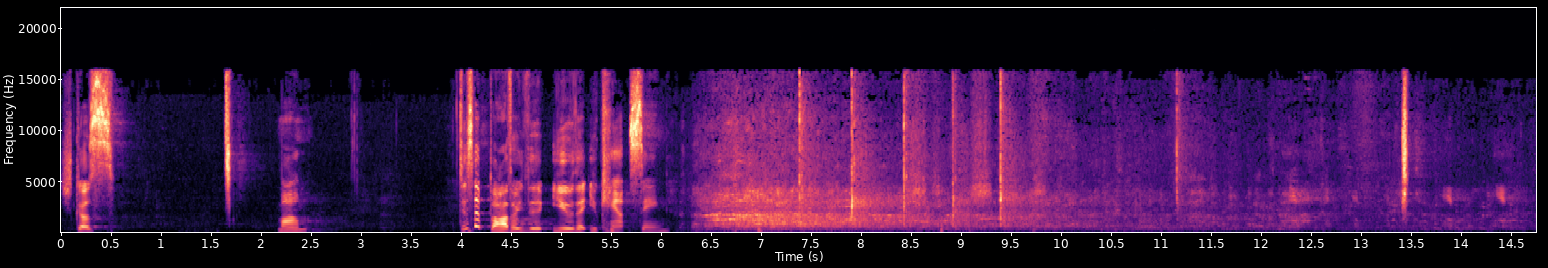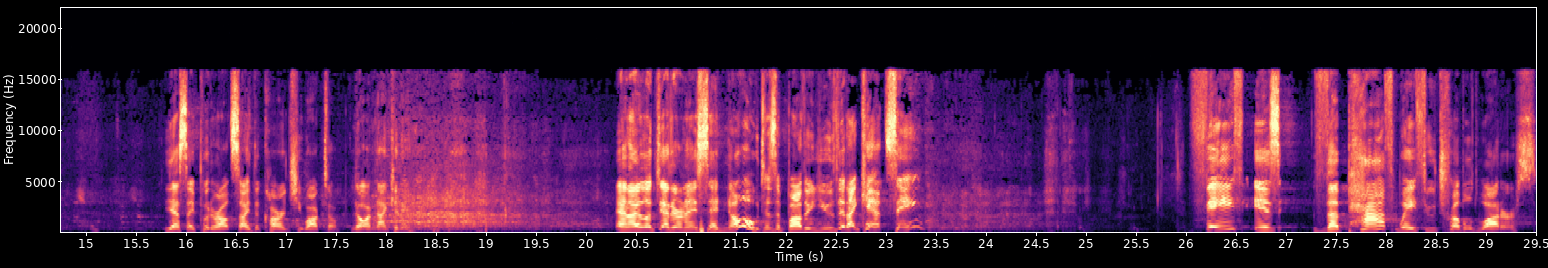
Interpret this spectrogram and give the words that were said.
She goes, Mom, does it bother you that you can't sing? yes, I put her outside the car and she walked home. No, I'm not kidding. and I looked at her and I said, No, does it bother you that I can't sing? Faith is the pathway through troubled waters.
